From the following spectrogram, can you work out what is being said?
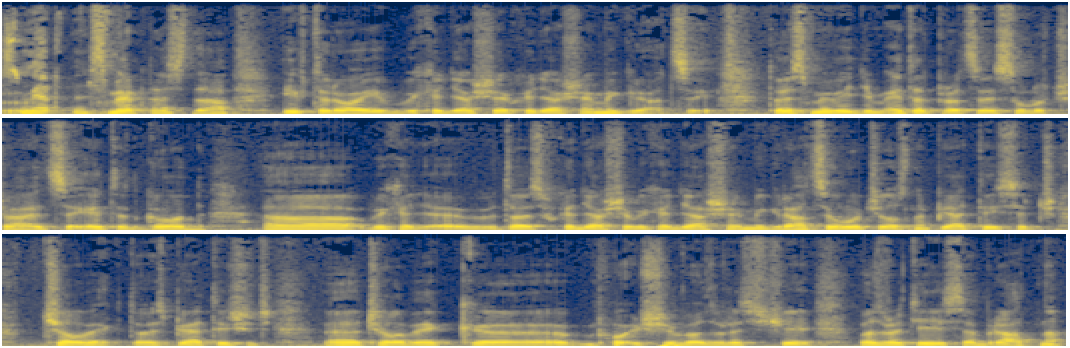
смертность. смертность, да, и второе, выходящая входящая миграция. То есть мы видим, этот процесс улучшается, этот год, э, выход, э, то есть входящая, выходящая миграция улучшилась на 5 тысяч человек, то есть 5 тысяч э, человек э, больше возвращи, возвратились обратно.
